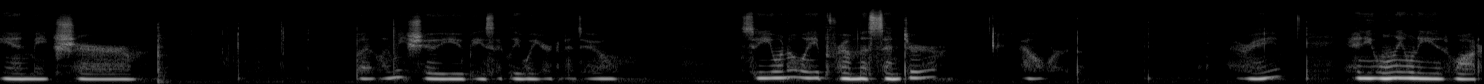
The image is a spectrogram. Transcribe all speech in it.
and make sure. But let me show you basically what you're going to do. So, you want to wipe from the center outward. Alright? And you only want to use water.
